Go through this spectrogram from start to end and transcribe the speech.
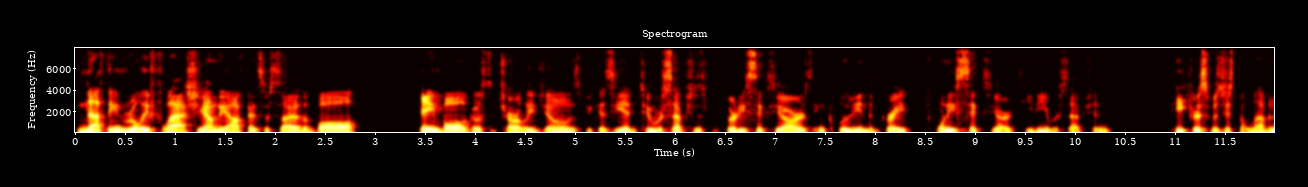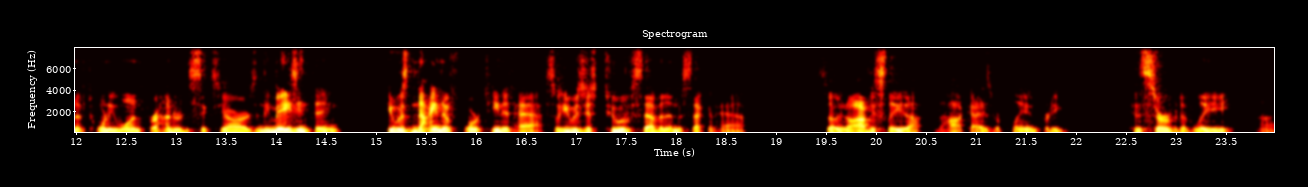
Nothing really flashy on the offensive side of the ball. Game ball goes to Charlie Jones because he had two receptions for 36 yards, including the great 26 yard TD reception. Petras was just 11 of 21 for 106 yards. And the amazing thing, he was 9 of 14 at half. So he was just 2 of 7 in the second half. So, you know, obviously the, the Hawkeyes were playing pretty conservatively uh,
